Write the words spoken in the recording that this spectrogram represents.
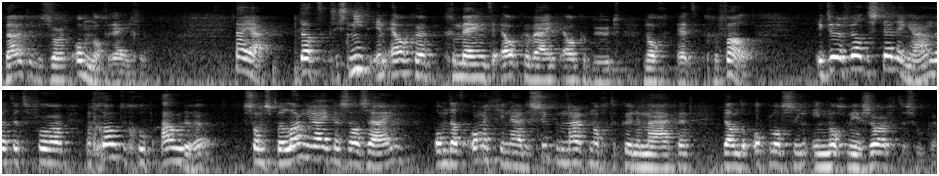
buiten de zorg om nog regelen. Nou ja, dat is niet in elke gemeente, elke wijk, elke buurt nog het geval. Ik durf wel de stelling aan dat het voor een grote groep ouderen soms belangrijker zal zijn om dat ommetje naar de supermarkt nog te kunnen maken dan de oplossing in nog meer zorg te zoeken.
